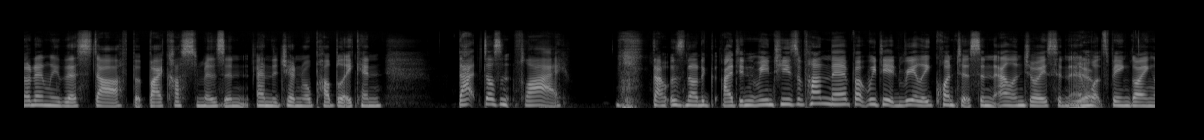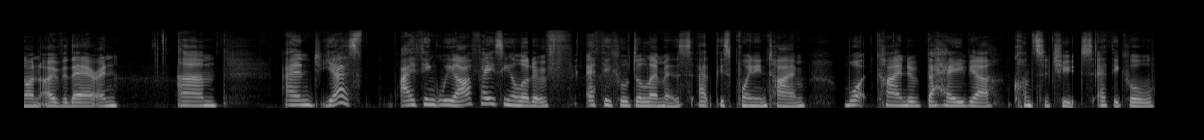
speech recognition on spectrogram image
not only their staff but by customers and and the general public. And that doesn't fly. That was not a I didn't mean to use a pun there but we did really. Qantas and Alan Joyce and, and what's been going on over there. And um And yes, I think we are facing a lot of ethical dilemmas at this point in time. What kind of behavior constitutes ethical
